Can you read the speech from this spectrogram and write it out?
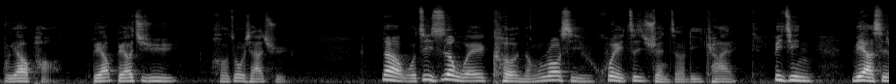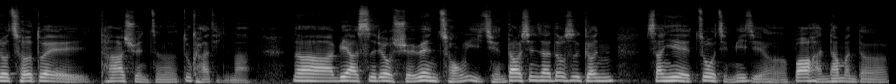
不要跑，不要不要继续合作下去。那我自己是认为，可能 Rossi 会自己选择离开，毕竟 VRC 的车队他选择了杜卡迪嘛。那 VR46 学院从以前到现在都是跟三叶做紧密结合，包含他们的，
